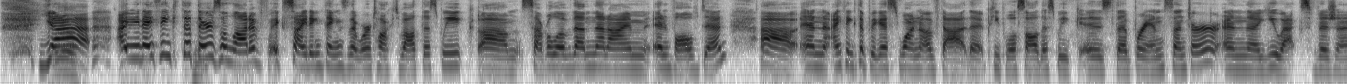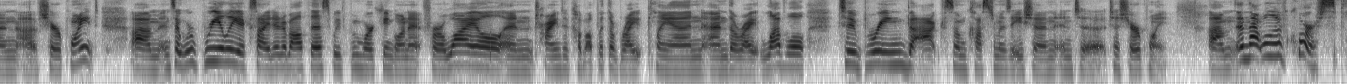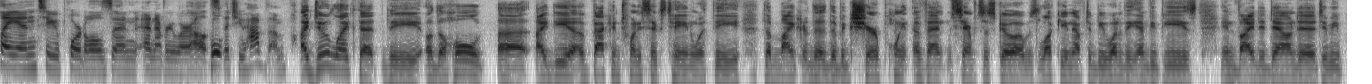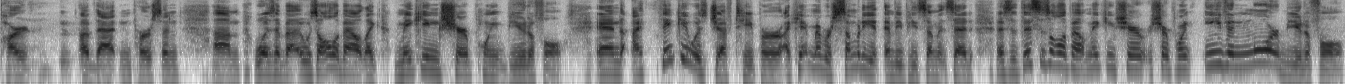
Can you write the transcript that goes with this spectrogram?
Yeah, I mean, I think that there's a lot of exciting things that were talked about this week. Um, several of them that I'm involved in, uh, and I think the biggest one of that that people saw this week is the brand center and the UX vision of SharePoint. Um, and so we're really excited about this. We've been working on it for a while and trying to come up with the right plan and the right level to bring back some customization into to SharePoint. Um, and that will, of course, play into portals and, and everywhere else Well, that you have them. I do like that the uh, the whole uh, idea of back in 2016 with the the micro the, the big SharePoint event in San Francisco. I was lucky enough to be one of the MVPs invited down to, to be part of that in person. Um, was about it was all about like making SharePoint beautiful. And I think it was Jeff Teper. I can't remember. Somebody at MVP Summit said is that this is all about making Share, SharePoint even more beautiful.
